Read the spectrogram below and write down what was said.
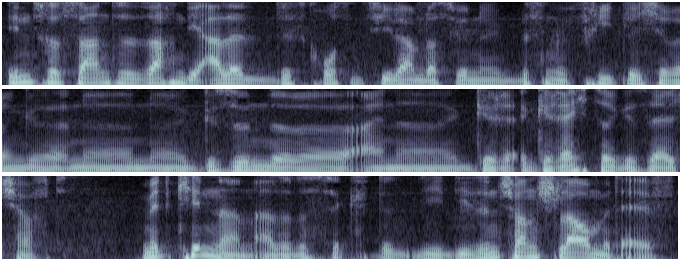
interessante Sachen, die alle das große Ziel haben, dass wir ein bisschen eine friedlichere, eine, eine gesündere, eine gerechtere Gesellschaft mit Kindern. Also das, die, die sind schon schlau mit elf.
